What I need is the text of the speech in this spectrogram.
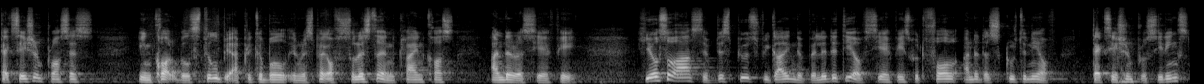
taxation process in court will still be applicable in respect of solicitor and client costs under a CFA. He also asked if disputes regarding the validity of CFAs would fall under the scrutiny of taxation proceedings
